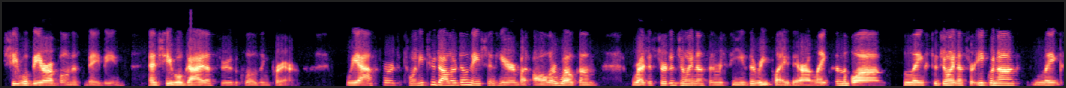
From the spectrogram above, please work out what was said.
she will be our bonus baby, and she will guide us through the closing prayer. We ask for a $22 donation here, but all are welcome. Register to join us and receive the replay. There are links in the blog links to join us for Equinox, links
